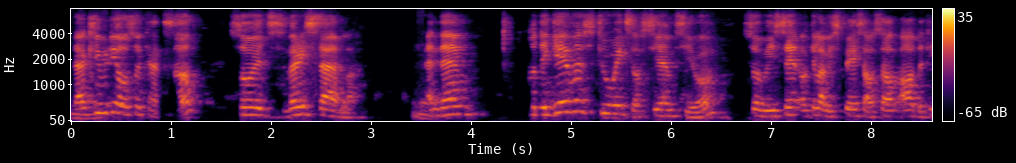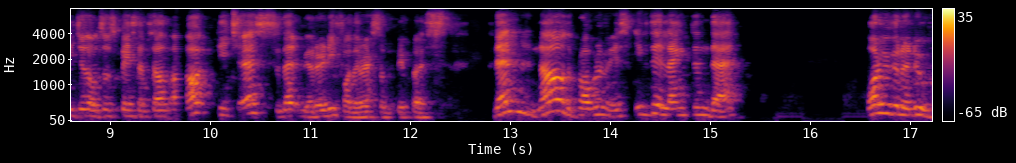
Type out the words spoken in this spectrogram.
the activity also cancelled. So it's very sad lah. Yeah. And then so they gave us two weeks of CMCO. So we said, okay, lah, we space ourselves out. The teachers also space themselves out, teach us so that we're ready for the rest of the papers. Then now the problem is if they lengthen that, what are we gonna do?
